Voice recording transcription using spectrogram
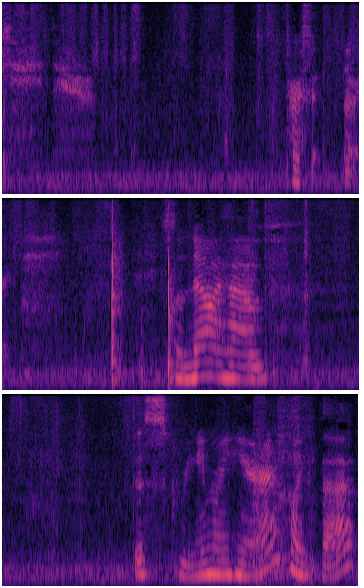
Okay, there. Perfect. All right. So now I have this screen right here, like that.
